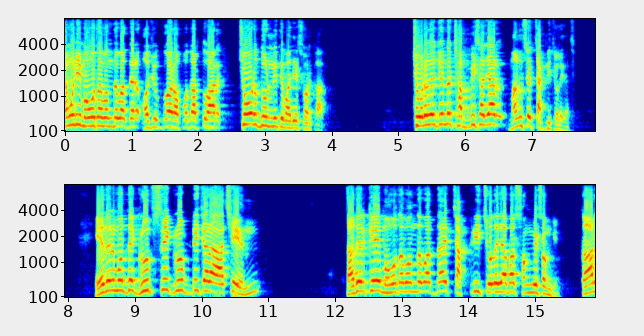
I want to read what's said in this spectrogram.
এমনই মমতা বন্দ্যোপাধ্যায়ের অযোগ্য আর অপদার্থ আর চোর দুর্নীতিবাজের সরকার। চোরদের জন্য ছাব্বিশ হাজার মানুষের চাকরি চলে গেছে। এদের মধ্যে গ্রুপ সি গ্রুপ ডি যারা আছেন, তাদেরকে মমতা বন্দ্যোপাধ্যায় চাকরি চলে যাবার সঙ্গে সঙ্গে কার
